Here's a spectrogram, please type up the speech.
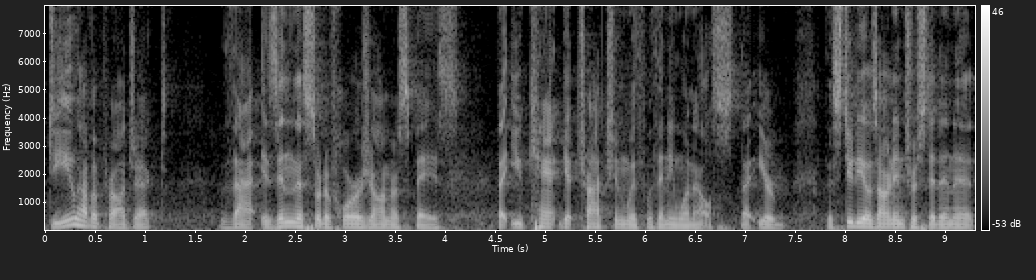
do you have a project that is in this sort of horror genre space that you can't get traction with with anyone else? That you're, the studios aren't interested in it,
